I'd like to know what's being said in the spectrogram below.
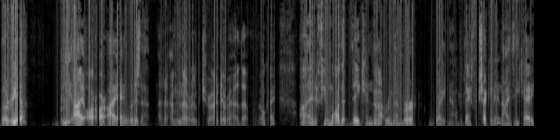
birria, B I R R I A. What is that? I I'm not really sure. I never had that one. Okay. Uh, and a few more that they cannot remember right now. But thanks for checking in, IDK.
